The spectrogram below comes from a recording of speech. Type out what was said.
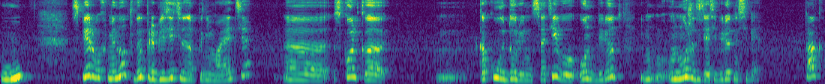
Угу. С первых минут вы приблизительно понимаете, э, сколько, какую долю инициативы он берет, он может взять и берет на себя. Так?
